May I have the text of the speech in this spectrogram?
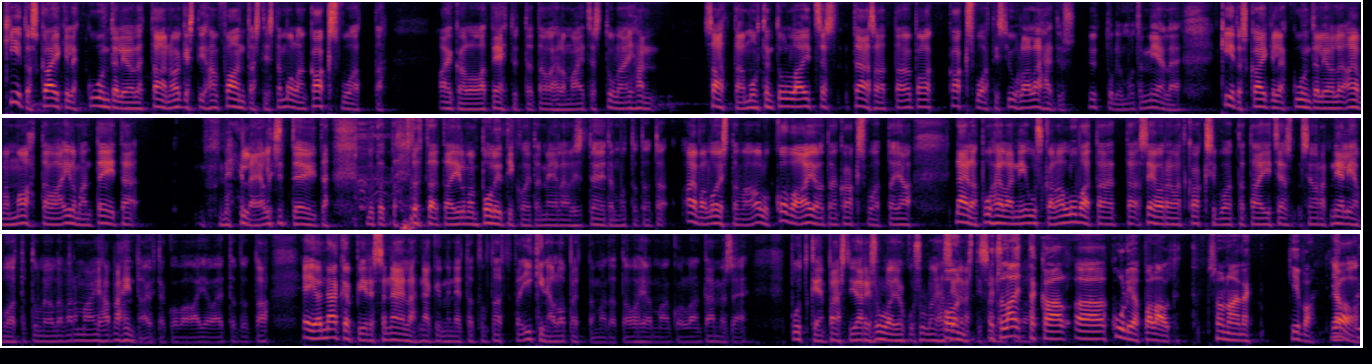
kiitos kaikille kuuntelijoille. Tämä on oikeasti ihan fantastista. Me ollaan kaksi vuotta aika lailla tehty tätä ohjelmaa. Itse asiassa tulee ihan, saattaa muuten tulla itse asiassa, tämä saattaa jopa olla kaksivuotisjuhlalähetys. Nyt tuli muuten mieleen. Kiitos kaikille kuuntelijoille, aivan mahtavaa. Ilman teitä meillä ei olisi töitä, mutta to- tota, tai ilman politikoita meillä ei olisi töitä, mutta tota, aivan loistavaa. Ollut kova ajo tämä kaksi vuotta ja näillä puheilla niin uskallan luvata, että seuraavat kaksi vuotta tai itse asiassa seuraavat neljä vuotta tulee olla varmaan ihan vähintään yhtä kova ajo. Että tota, ei ole näköpiirissä näillä näkymin, että tultaisiin tätä ikinä lopettamaan tätä ohjelmaa, kun ollaan tämmöiseen putkeen päästy. Jari, sulla on joku, sulla on ihan On, selvästi sanottavaa. laittakaa äh, kuulijapalautetta. Se on aina kiva. Ja Joo.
